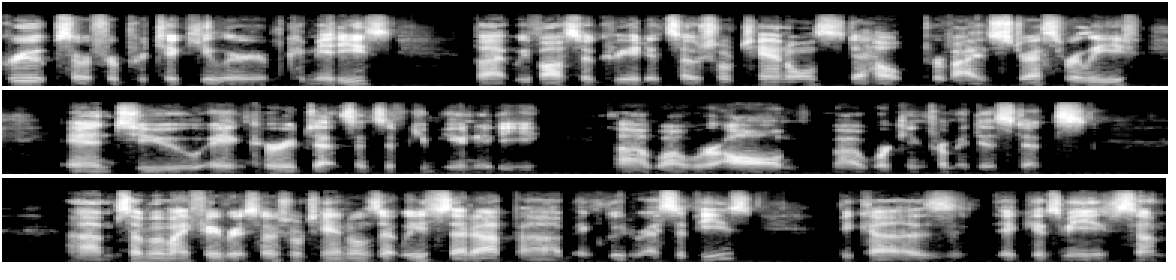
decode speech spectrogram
groups or for particular committees, but we've also created social channels to help provide stress relief and to encourage that sense of community uh, while we're all working from a distance. Um, some of my favorite social channels that we've set up uh, include recipes because it gives me some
